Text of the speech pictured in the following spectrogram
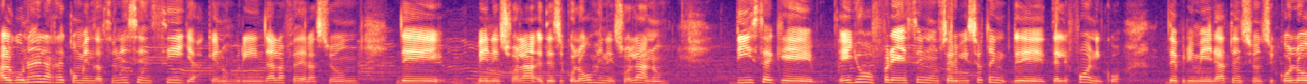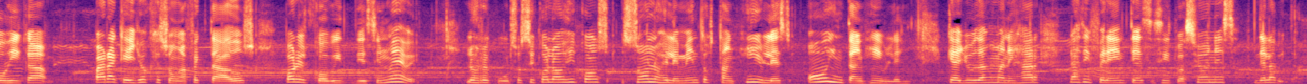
Algunas de las recomendaciones sencillas que nos brinda la Federación de, de Psicólogos Venezolanos dice que ellos ofrecen un servicio telefónico de primera atención psicológica para aquellos que son afectados por el COVID-19. Los recursos psicológicos son los elementos tangibles o intangibles que ayudan a manejar las diferentes situaciones de la vida.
